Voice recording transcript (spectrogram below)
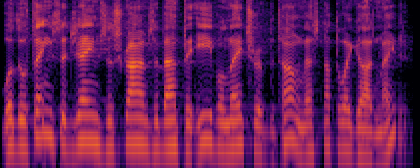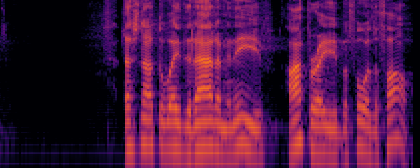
Well, the things that James describes about the evil nature of the tongue, that's not the way God made it. That's not the way that Adam and Eve operated before the fall.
